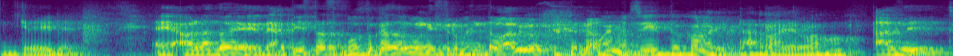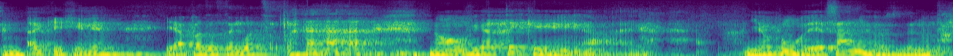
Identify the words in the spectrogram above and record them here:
Increíble. Eh, hablando de, de artistas, ¿vos tocas algún instrumento o algo? ¿No? Bueno, sí, toco la guitarra y el bajo. ¿Ah, sí? Sí. Ah, qué genial. Ya pasaste en WhatsApp. No, fíjate que ay, llevo como 10 años de no tocar.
